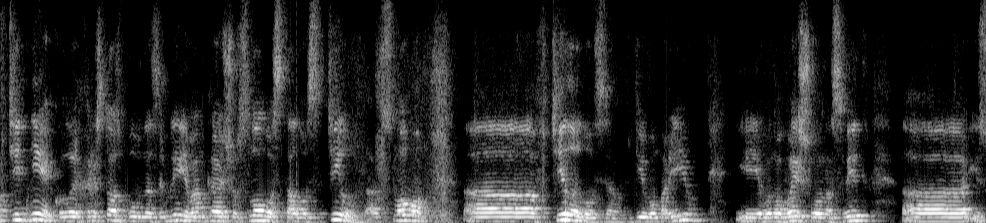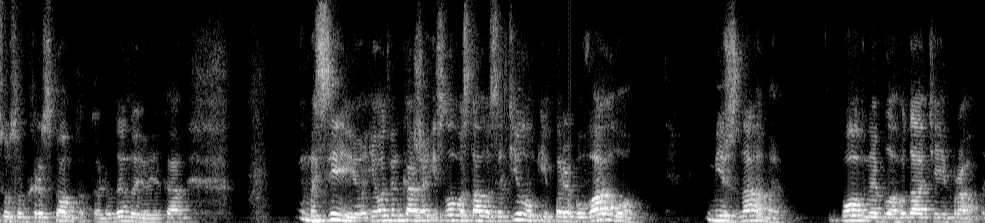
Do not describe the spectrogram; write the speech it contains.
в ті дні, коли Христос був на землі, Іван каже, що Слово стало тілом, Слово втілилося в Діву Марію, і воно вийшло на світ Ісусом Христом, тобто людиною, яка Месією. І от він каже, і слово сталося тілом і перебувало між нами повне благодаті і правди.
